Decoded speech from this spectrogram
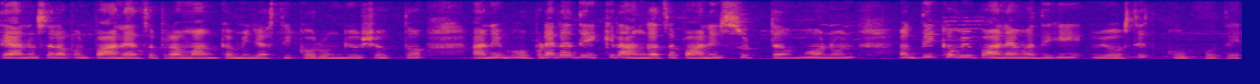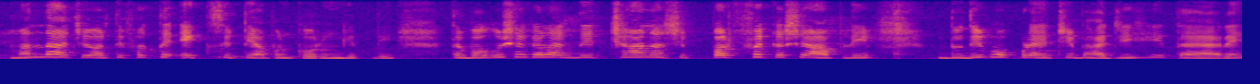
त्यानुसार आपण पाण्याचं प्रमाण कमी जास्ती करून घेऊ शकतो आणि भोपळ्याला देखील अंगाचं पाणी सुटतं म्हणून अगदी कमी पाण्यामध्ये ही व्यवस्थित कुक होते. मंद आचेवरती फक्त एक सिटी आपण करून घेतली. तर बघू शकाल अगदी छान अशी परफेक्ट अशी आपली दुधी भोपळ्याची भाजी ही तयार आहे.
